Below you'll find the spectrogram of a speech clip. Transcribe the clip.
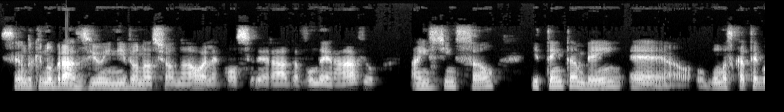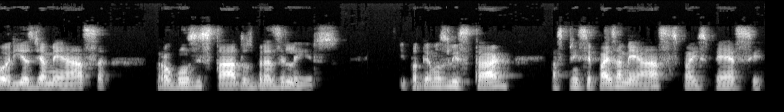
sendo que no Brasil, em nível nacional, ela é considerada vulnerável à extinção e tem também é, algumas categorias de ameaça para alguns estados brasileiros. E podemos listar as principais ameaças para a espécie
